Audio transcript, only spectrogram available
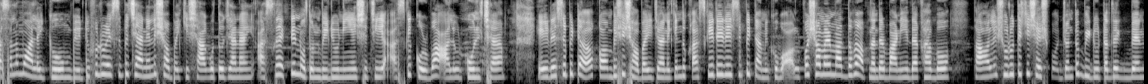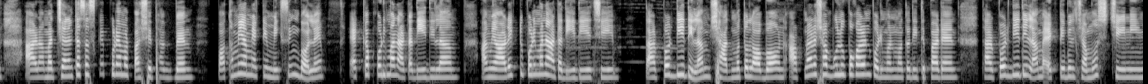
আসসালামু আলাইকুম beautiful recipe চ্যানেলে সবাইকে স্বাগত জানাই। আজকে একটি নতুন ভিডিও নিয়ে এসেছি। আজকে করব আলুর কুলচা। এই রেসিপিটা কম বেশি সবাই জানে, কিন্তু আজকের এই রেসিপিটা আমি খুব অল্প সময়ের মাধ্যমে আপনাদের বানিয়ে দেখাবো। তাহলে শুরু থেকে শেষ পর্যন্ত ভিডিওটা দেখবেন আর আমার চ্যানেলটা সাবস্ক্রাইব করে আমার পাশে থাকবেন। প্রথমে আমি একটি মিক্সিং বলে এক কাপ পরিমাণ আটা দিয়ে দিলাম। আমি আর একটু পরিমাণে আটা দিয়ে দিয়েছি। তারপর দিয়ে দিলাম স্বাদ মতো লবণ। আপনারা সবগুলো উপকরণ পরিমাণ মতো দিতে পারেন। তারপর দিয়ে দিলাম এক টেবিল চামচ চিনি।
